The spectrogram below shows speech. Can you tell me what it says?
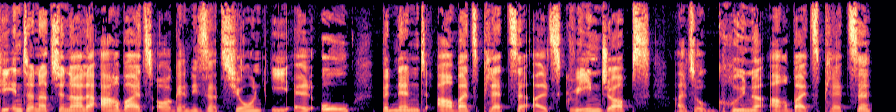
Die internationale Arbeitsorganisation ILO benennt Arbeitsplätze als Green Jobs, also grüne Arbeitsplätze,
